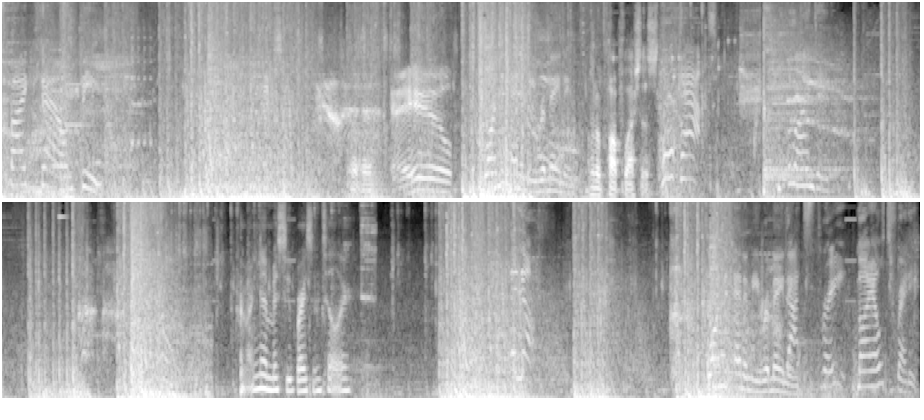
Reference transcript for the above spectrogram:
Spike down B. Uh oh. One enemy remaining. I'm gonna pop flash this. Hawk out. Blinded. I'm gonna miss you, Bryson Tiller. Enough. One enemy remaining. That's three. My ult's ready.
